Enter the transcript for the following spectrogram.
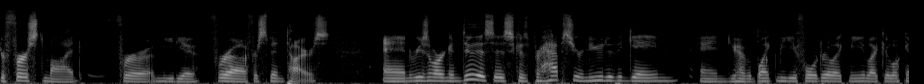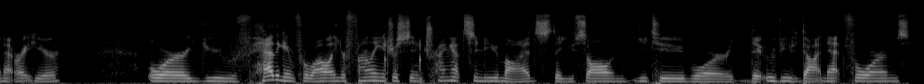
your first mod for media for uh, for Spintires. And the reason why we're going to do this is because perhaps you're new to the game and you have a blank media folder like me, like you're looking at right here, or you've had the game for a while and you're finally interested in trying out some new mods that you saw on YouTube or the oovee.net forums,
